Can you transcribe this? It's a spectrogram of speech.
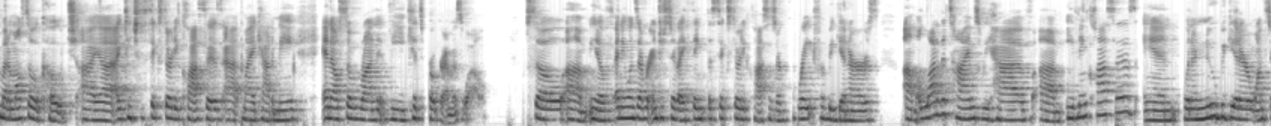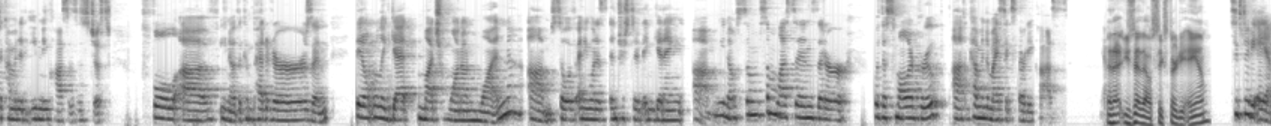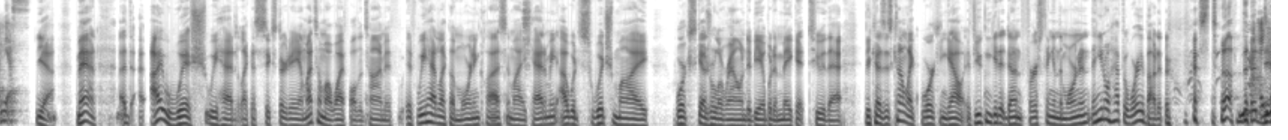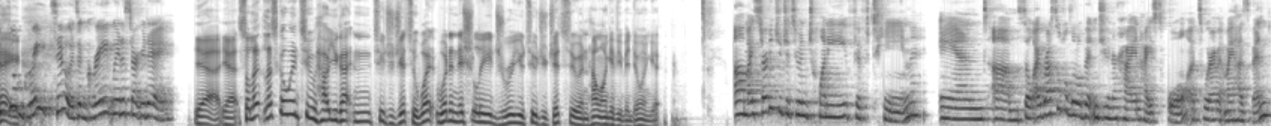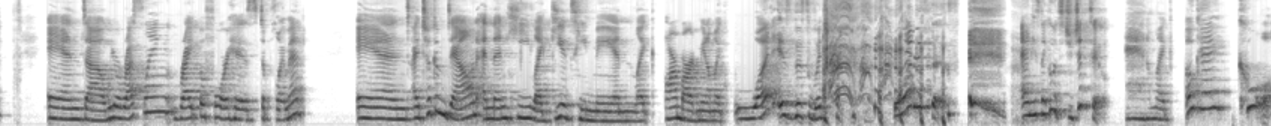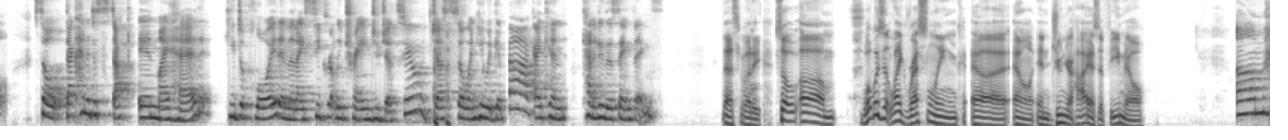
but I'm also a coach. I, uh, I teach the 6:30 classes at my academy, and I also run the kids program as well. So, um, you know, if anyone's ever interested, I think the 6:30 classes are great for beginners. Um, a lot of the times we have um, evening classes, and when a new beginner wants to come into the evening classes, it's just full of you know the competitors, and they don't really get much one-on-one. Um, so if anyone is interested in getting um, you know some some lessons that are with a smaller group, uh, come into my 6:30 class. Yeah. And that you said that was 6:30 a.m. 6:30 a.m. Yes. Yeah, man, I, I, wish we had like a 6:30 a.m. I tell my wife all the time if if we had like a morning class in my academy, I would switch my work schedule around to be able to make it to that because it's kind of like working out. If you can get it done first thing in the morning, then you don't have to worry about it the rest of the yeah, day. You feel great too. It's a great way to start your day. Yeah, yeah. So let, let's go into how you got into jujitsu. What what initially drew you to jujitsu, and how long have you been doing it? Um, I started jujitsu in 2015. And um, so I wrestled a little bit in junior high and high school. That's where I met my husband. And uh, we were wrestling right before his deployment. And I took him down, and then he like guillotined me and like armbarred me. And I'm like, what is this witchcraft? what is this? And he's like, oh, it's jujitsu. And I'm like, okay, cool. So that kind of just stuck in my head he deployed and then I secretly trained jujitsu just so when he would get back, I can kind of do the same things. That's funny. So, um, what was it like wrestling uh, uh, in junior high as a female? Um,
